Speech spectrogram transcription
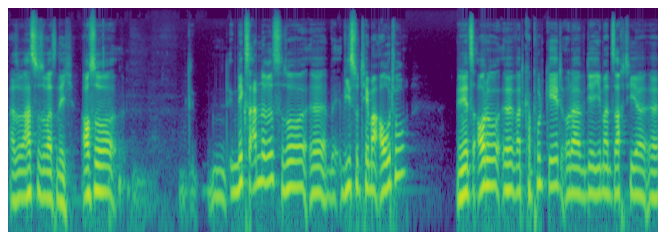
also hast du sowas nicht. Auch so nichts anderes, so äh, wie ist so Thema Auto? Wenn jetzt Auto äh, was kaputt geht oder dir jemand sagt hier, äh,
